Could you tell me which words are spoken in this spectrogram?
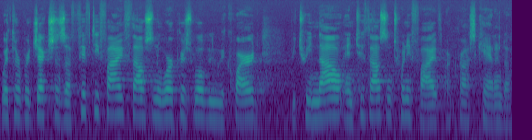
with their projections of 55,000 workers will be required between now and 2025 across Canada.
